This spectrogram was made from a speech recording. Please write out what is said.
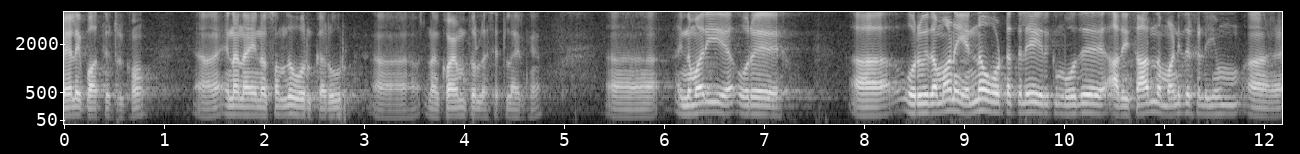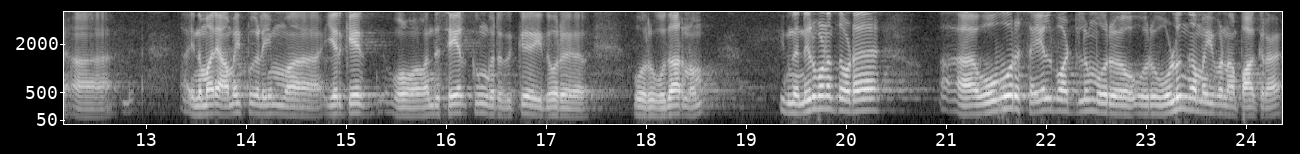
வேலை பார்த்துட்ருக்கோம். ஏன்னா நான் என்னோட சொந்த ஊர் கரூர். நான் கோயம்புத்தூரில் செட்டில் ஆயிருக்கேன். இந்த மாதிரி ஒரு ஒரு விதமான எண்ண ஓட்டத்திலே இருக்கும்போது அதை சார்ந்த மனிதர்களையும் இந்த மாதிரி அமைப்புகளையும் ஆஹ் இயற்கையே வந்து சேர்க்குங்கிறதுக்கு இது ஒரு ஒரு உதாரணம். இந்த நிறுவனத்தோட ஒவ்வொரு செயல்பாட்டிலும் ஒரு ஒரு ஒழுங்கமைவை நான் பார்க்குறேன்.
